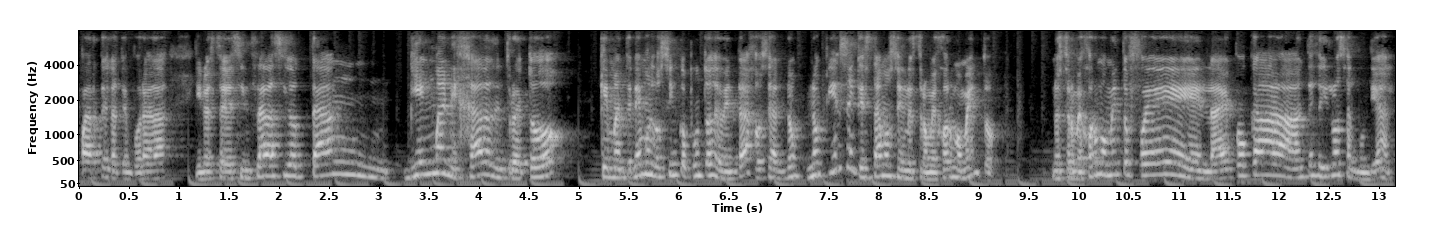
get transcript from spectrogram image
parte de la temporada y nuestra desinflada ha sido tan bien manejada dentro de todo que mantenemos los cinco puntos de ventaja. O sea, no, no piensen que estamos en nuestro mejor momento. Nuestro mejor momento fue en la época antes de irnos al Mundial.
